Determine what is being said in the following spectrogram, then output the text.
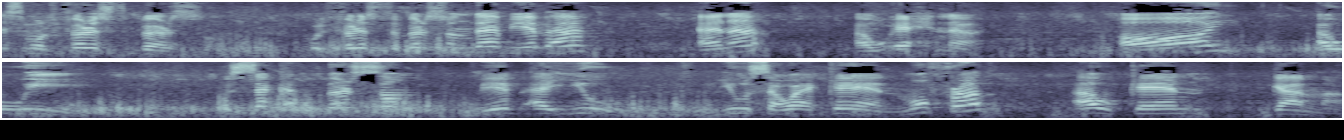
اسمه ال first person وال first person ده بيبقى أنا أو إحنا. I أو we وال second person بيبقى you you سواء كان مفرد أو كان جمع.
